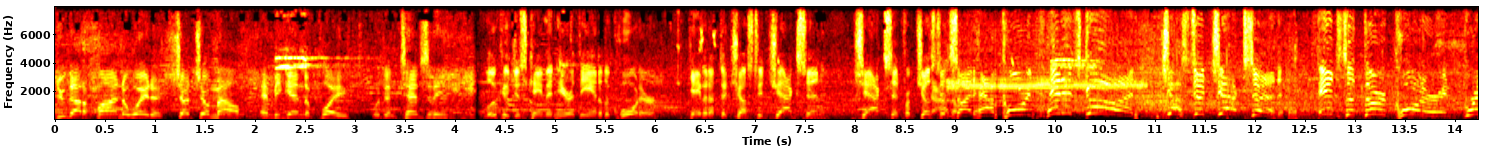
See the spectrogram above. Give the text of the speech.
You got to find a way to shut your mouth and begin to play with intensity. Luka just came in here at the end of the quarter, gave it up to Justin Jackson. Jackson from just inside half court, and it's good! Justin Jackson ends the third quarter in grand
